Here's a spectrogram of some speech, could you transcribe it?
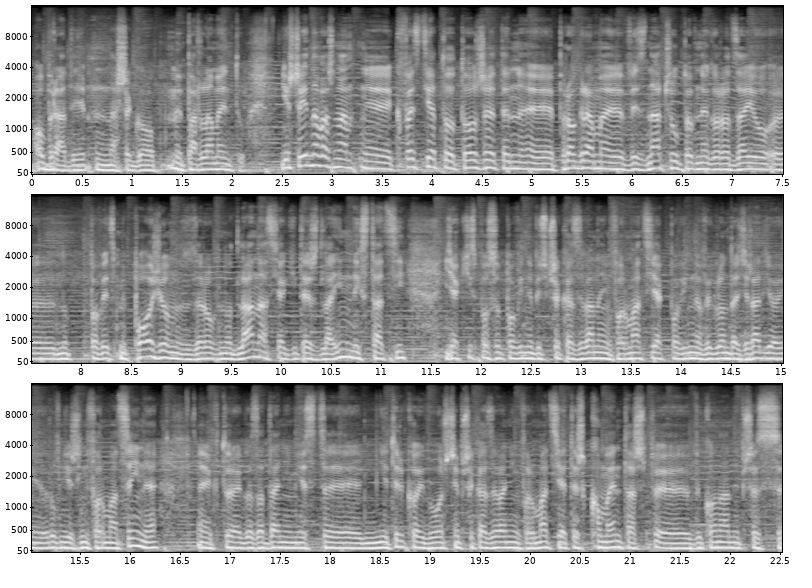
obrady naszego parlamentu. Jeszcze jedna ważna e, kwestia to to, że ten e, program e, wyznaczył pewnego rodzaju, no powiedzmy, poziom zarówno dla nas, jak i też dla innych stacji, w jaki sposób powinny być przekazywane informacje, jak powinno wyglądać radio również informacyjne, E, którego zadaniem jest e, nie tylko i wyłącznie przekazywanie informacji, ale też komentarz e, wykonany przez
